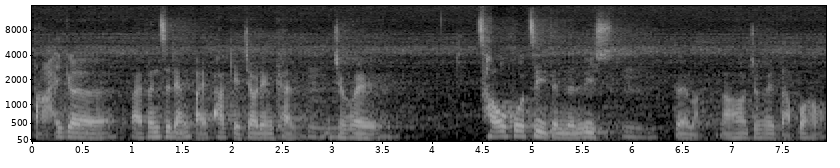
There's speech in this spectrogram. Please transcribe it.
打一个百分之两百趴给教练看，嗯、就会超过自己的能力，嗯，对嘛？然后就会打不好，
